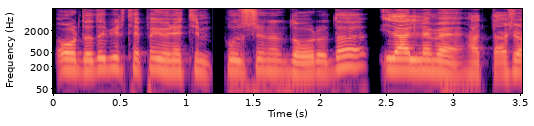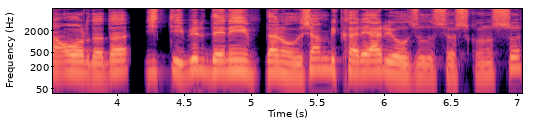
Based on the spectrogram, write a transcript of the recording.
orada da bir tepe yönetim pozisyonuna doğru da ilerleme. Hatta şu an orada da ciddi bir deneyimden oluşan bir kariyer yolculuğu söz konusu.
